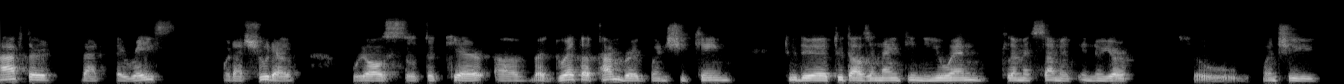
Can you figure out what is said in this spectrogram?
after that the race or that shootout, we also took care of uh, Greta Thunberg when she came to the 2019 UN Climate Summit in New York. So when she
